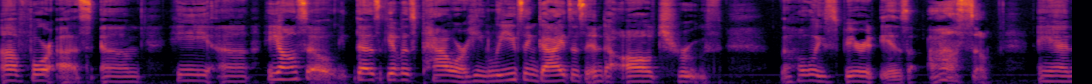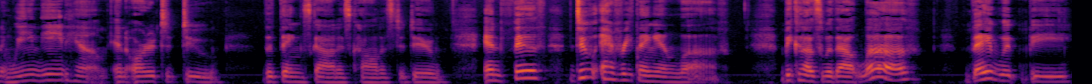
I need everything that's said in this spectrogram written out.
uh, for us. Um, he uh, he also does give us power. He leads and guides us into all truth. The Holy Spirit is awesome, and we need him in order to do the things God has called us to do. And fifth, do everything in love. Because without love, they would be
